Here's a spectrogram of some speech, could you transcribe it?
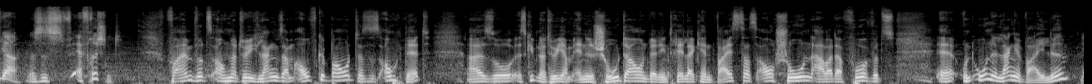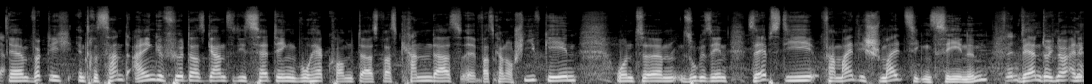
ja, das ist erfrischend. Vor allem wird es auch natürlich langsam aufgebaut, das ist auch nett. Also es gibt natürlich am Ende Showdown, wer den Trailer kennt, weiß das auch schon, aber davor wird es äh, und ohne Langeweile ja. äh, wirklich interessant eingeführt, das Ganze, die Setting, woher kommt das, was kann das, äh, was kann auch schief gehen und ähm, so gesehen, selbst die vermeintlich schmalzigen Szenen Sind werden durch noch eine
